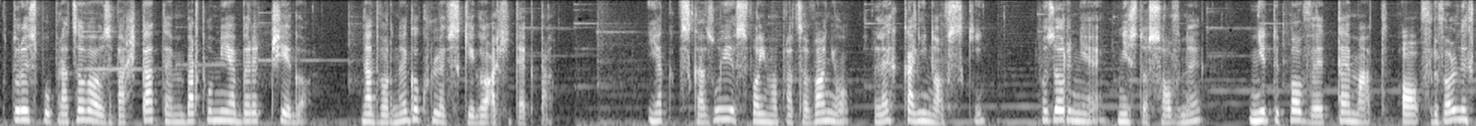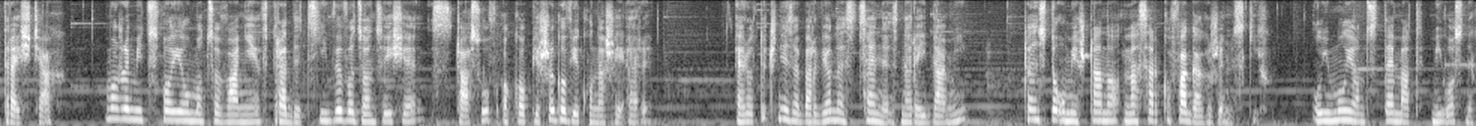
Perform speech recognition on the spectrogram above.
który współpracował z warsztatem Bartłomieja Berecciego, nadwornego królewskiego architekta. Jak wskazuje w swoim opracowaniu Lech Kalinowski, pozornie niestosowny, nietypowy temat o frywolnych treściach może mieć swoje umocowanie w tradycji wywodzącej się z czasów około I wieku naszej ery. Erotycznie zabarwione sceny z Nereidami często umieszczano na sarkofagach rzymskich, ujmując temat miłosnych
